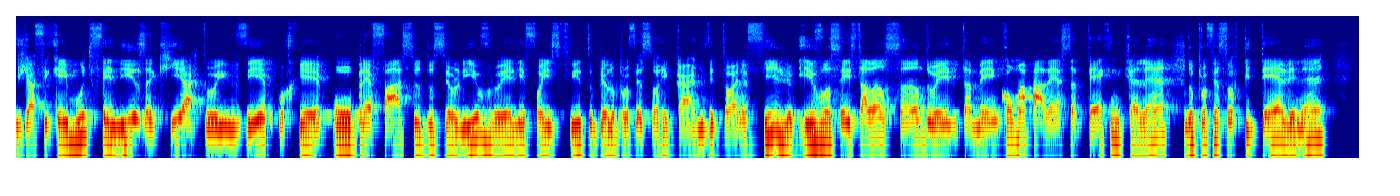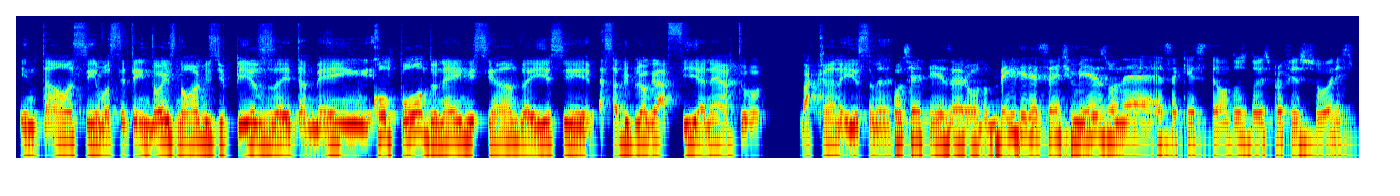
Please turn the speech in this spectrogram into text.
já fiquei muito feliz aqui, Arthur, em ver, porque o prefácio do seu livro ele foi escrito pelo professor Ricardo Vitória Filho, e você está lançando ele também com uma palestra técnica, né, do professor Pitelli, né? Então, assim, você tem dois nomes de pesos aí também, compondo, né, iniciando aí esse, essa bibliografia, né, Arthur? Bacana isso, né? Com certeza, Haroldo. Bem interessante mesmo, né, essa questão dos dois professores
